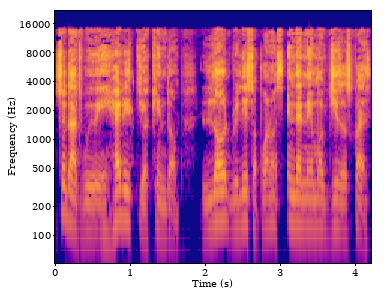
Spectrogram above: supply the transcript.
so that we inherit your kingdom. Lord, release upon us in the name of Jesus Christ.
